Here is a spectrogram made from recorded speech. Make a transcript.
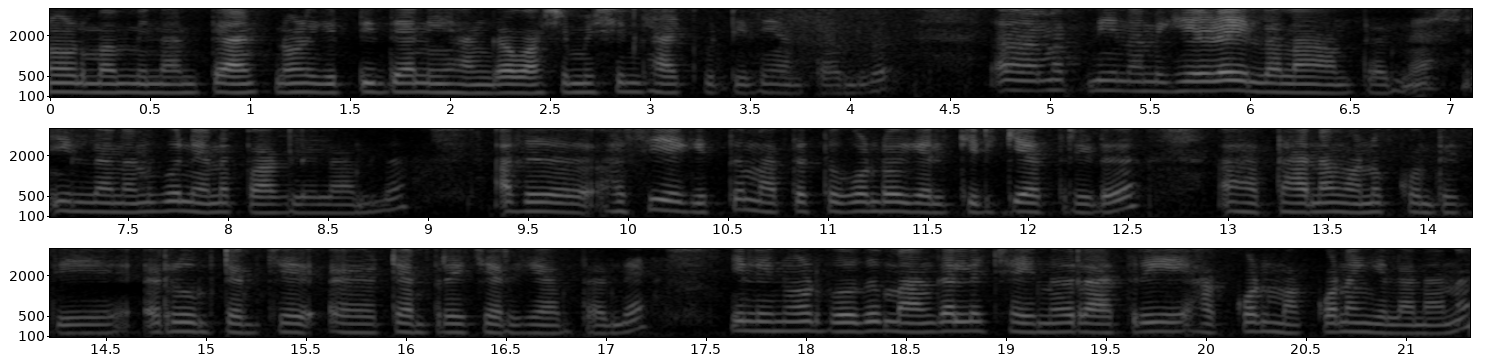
ನೋಡು ಮಮ್ಮಿ, ನಾನು ಪ್ಯಾಂಟ್ನೊಳಗೆ ಇಟ್ಟಿದ್ದೆ ನೀ ಹಂಗೆ ವಾಷಿಂಗ್ ಮಿಷಿನ್ಗೆ ಹಾಕಿಬಿಟ್ಟಿದ್ದೆ ಅಂತಂದ್ಲು. ಮತ್ತು ನೀ ನನಗೆ ಹೇಳೇ ಇಲ್ಲಲ್ಲ ಅಂತಂದೆ ಇಲ್ಲ, ನನಗೂ ನೆನಪಾಗಲಿಲ್ಲ ಅಂದ್ಲು. ಅದು ಹಸಿಯಾಗಿತ್ತು, ಮತ್ತು ತೊಗೊಂಡೋಗಿ ಅಲ್ಲಿ ಕಿಟಕಿ ಹತ್ರ ಇಡು. ತಾನ ಒಣಗ್ಕೊಂತೈತಿ ರೂಮ್ ಟೆಂಪ್ಚೆ ಟೆಂಪ್ರೇಚರ್ಗೆ ಅಂತಂದೆ. ಇಲ್ಲಿ ನೋಡ್ಬೋದು, ಮಾಂಗಲ್ಯ ಚೈನು ರಾತ್ರಿ ಹಾಕ್ಕೊಂಡು ಮಕ್ಕೊಳಂಗಿಲ್ಲ ನಾನು.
